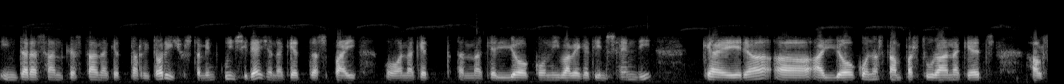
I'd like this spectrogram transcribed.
interessant que està en aquest territori, justament coincideix en aquest espai o en aquest, en aquest lloc on hi va haver aquest incendi, que era eh, el lloc on estan pasturant aquests els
